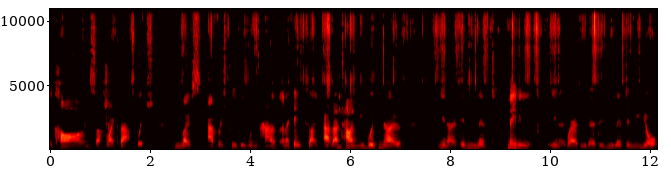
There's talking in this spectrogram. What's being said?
a car and stuff like that which most average people wouldn't have and I think like at that time you would know you know, if you lived maybe, you know, wherever you lived, if you lived in New York,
